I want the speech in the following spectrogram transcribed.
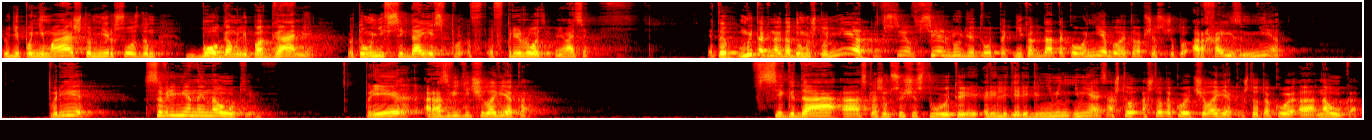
Люди понимают, что мир создан Богом или богами. Это у них всегда есть в, в, в природе, понимаете? Это мы так иногда думаем, что нет, все, все люди, вот так, никогда такого не было, это вообще что-то архаизм. Нет при современной науке, при развитии человека всегда, а, скажем, существует религия, религия не меняется. А что, а что такое человек, что такое а, наука?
